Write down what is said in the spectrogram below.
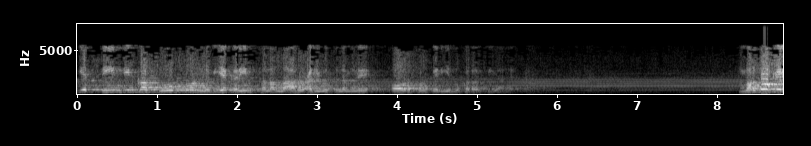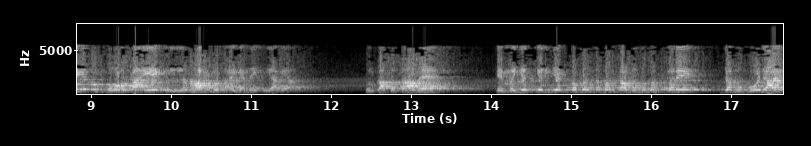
یہ تین دن کا سوگ تو نبی کریم صلی اللہ علیہ وسلم نے عورتوں کے لیے مقرر کیا ہے۔ مردوں کے لیے تو سوگ کا ایک لمحہ بھی متعین نہیں کیا گیا۔ ان کا تو کام ہے کہ میت کے لیے کفن دفن کا بندوبست کرے، جب ہو جائے،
